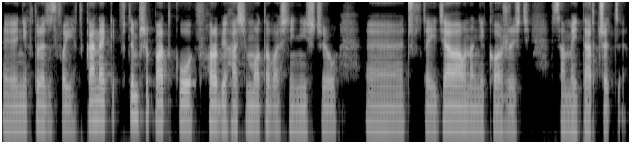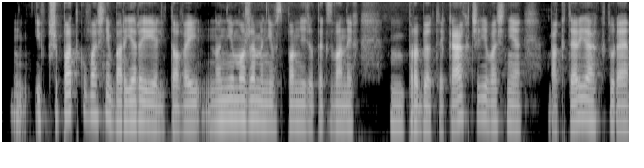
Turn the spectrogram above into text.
e, niektóre ze swoich tkanek. W tym przypadku w chorobie Hashimoto właśnie niszczył, e, czy tutaj działał na niekorzyść samej tarczycy. I w przypadku właśnie bariery jelitowej, no nie możemy nie wspomnieć o tak zwanych mm, probiotykach, czyli właśnie bakteriach, które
